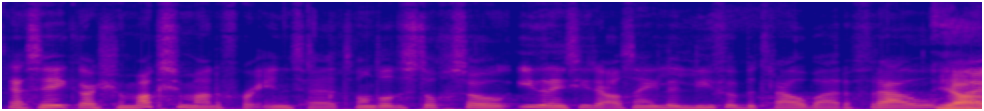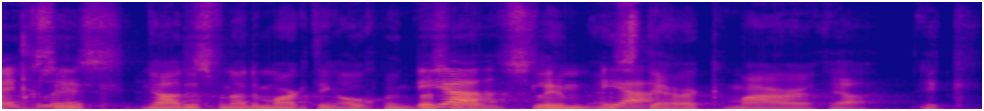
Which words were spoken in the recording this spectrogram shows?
Ja, zeker als je Maxima ervoor inzet. Want dat is toch zo, iedereen ziet haar als een hele lieve, betrouwbare vrouw ja, eigenlijk. Precies. Ja, dus vanuit de marketing oogpunt best wel slim en sterk. Maar ja, ik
